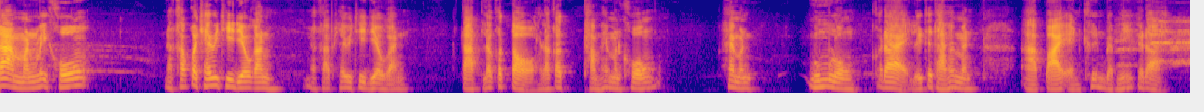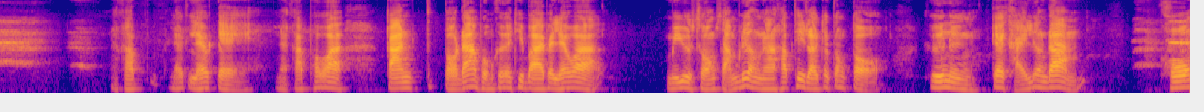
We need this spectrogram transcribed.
ด้ามมันไม่โค้งนะครับ ก็ใช้วิธีเดียวกันนะครับ ใช้วิธีเดียวกัน ตัดแล้วก็ต่อแล้วก็ทำให้มันโค้ง ให้มันงุ้มลงก็ได้ หรือจะทำให้มันาปลายแอนขึ้นแบบนี้ก็ได้นะครับ แล้วแล้วแต่นะครับ เพราะว่า การต่อด้ามผมเคยอธิบายไปแล้วว่า มีอยู่สองสามเรื่องนะครับ ที่เราจะต้องต่อ คือหนึ่งแก้ไขเรื่องด้าม โค้ง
